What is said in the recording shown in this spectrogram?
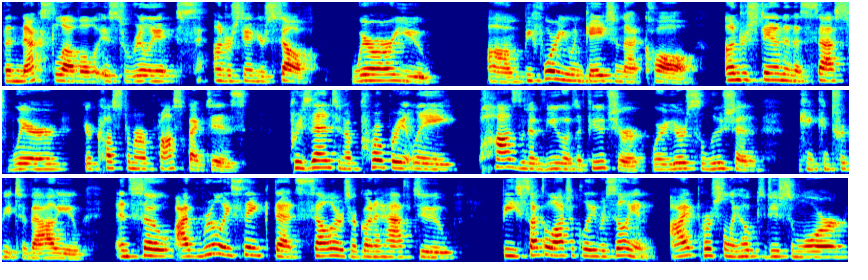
the next level is to really understand yourself. Where are you um, before you engage in that call? Understand and assess where your customer prospect is. Present an appropriately positive view of the future where your solution can contribute to value. And so I really think that sellers are going to have to be psychologically resilient. I personally hope to do some more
